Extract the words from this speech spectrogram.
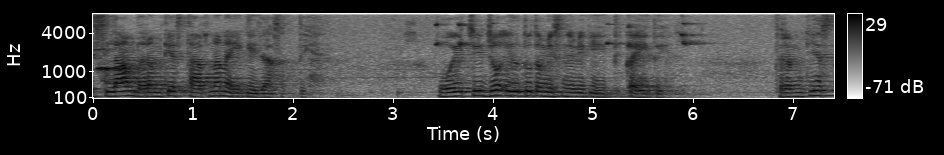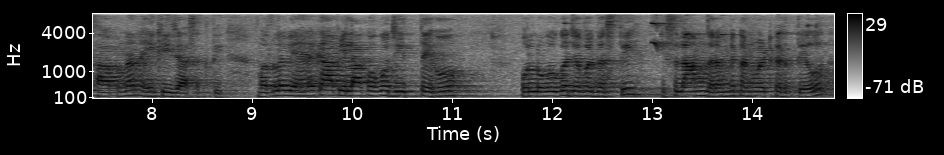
इस्लाम धर्म की स्थापना नहीं की जा सकती। वही चीज़ जो इल्तुतमिश ने भी की कही थी। धर्म की स्थापना नहीं की जा सकती। मतलब यह है कि आप इलाकों को जीतते हो, और लोगों को ज़बरदस्ती इस्लाम धर्म में कन्वर्ट करते हो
